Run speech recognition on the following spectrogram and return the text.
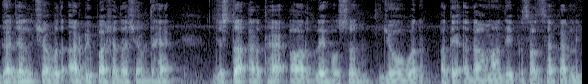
ਗਜ਼ਲ ਸ਼ਬਦ ਅਰਬੀ ਭਾਸ਼ਾ ਦਾ ਸ਼ਬਦ ਹੈ। ਜਿਸ ਦਾ ਅਰਥ ਹੈ ਔਰਤ ਦੇ ਹੁਸਨ, ਜੋਵਨ ਅਤੇ ਅਦਾਮਾਂ ਦੀ ਪ੍ਰਸ਼ੰਸਾ ਕਰਨੀ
